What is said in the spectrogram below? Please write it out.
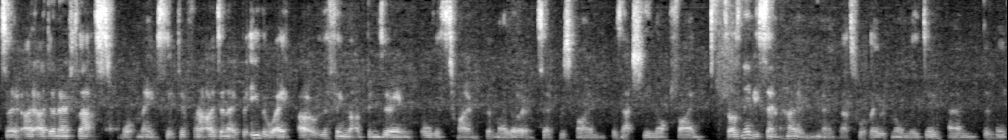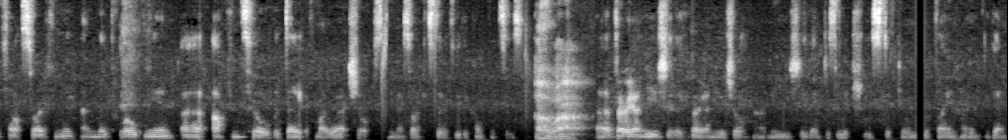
So I, I don't know if that's what makes it different. I don't know. But either way, uh, the thing that I've been doing all this time that my lawyer said was fine was actually not fine. So I was nearly sent home. You know, that's what they would normally do. Um, but they felt sorry for me and they paroled me in uh, up until the date of my workshops. You know, so I could still do the conferences. Oh wow. Uh, very unusually, very unusual. Um, usually they just literally stick you on the plane home again.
